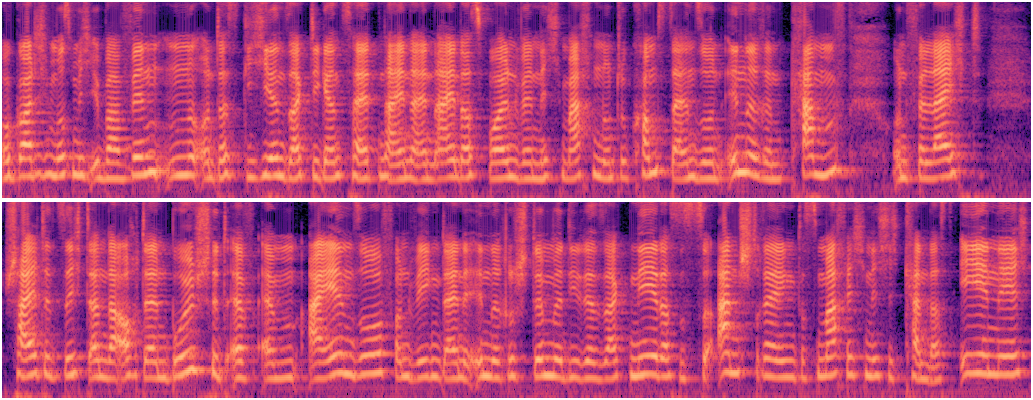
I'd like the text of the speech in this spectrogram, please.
oh Gott, ich muss mich überwinden und das Gehirn sagt die ganze Zeit, nein, nein, nein, das wollen wir nicht machen und du kommst da in so einen inneren Kampf und vielleicht schaltet sich dann da auch dein Bullshit-FM ein, so von wegen deine innere Stimme, die dir sagt, nee, das ist zu anstrengend, das mache ich nicht, ich kann das eh nicht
